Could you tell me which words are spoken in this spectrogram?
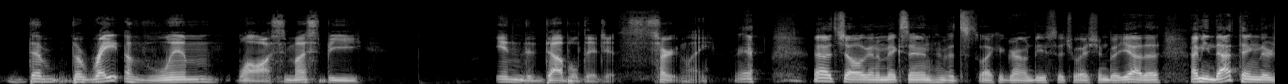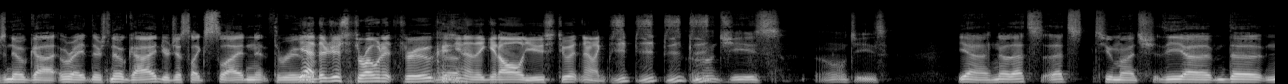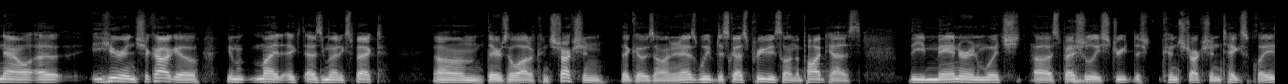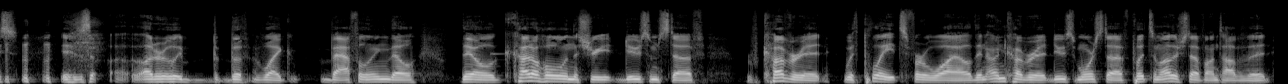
the the rate of limb loss must be in the double digits, certainly. Yeah, it's all going to mix in if it's like a ground beef situation. But yeah, the I mean that thing. There's no guide, right? There's no guide. You're just like sliding it through. Yeah, they're just throwing it through because you know they get all used to it, and they're like zip zip zip zip. Oh jeez. Oh jeez. Yeah, no, that's that's too much. The uh the now uh here in Chicago, you might as you might expect, um there's a lot of construction that goes on and as we've discussed previously on the podcast, the manner in which uh, especially street dis- construction takes place is uh, utterly b- b- like baffling. They'll they'll cut a hole in the street, do some stuff, cover it with plates for a while, then uncover it, do some more stuff, put some other stuff on top of it.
